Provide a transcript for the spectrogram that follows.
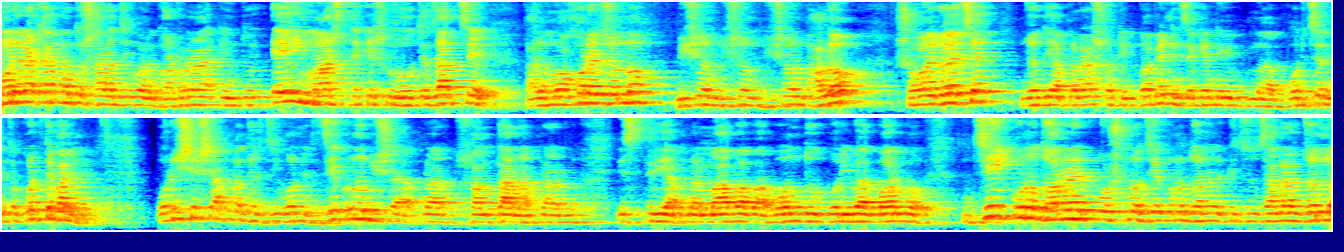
মনে রাখার মতো সারা জীবনে ঘটনা কিন্তু এই মাস থেকে শুরু হতে যাচ্ছে। তাহলে মকরের জন্য ভীষণ ভীষণ ভীষণ ভালো সময় রয়েছে। যদি আপনারা সঠিকভাবে নিজেকে পরিচালিত করতে পারেন। পরিশেষে আপনাদের জীবনের যে কোনো বিষয়, আপনার সন্তান, আপনার স্ত্রী, আপনার মা বাবা, বন্ধু, পরিবার, বর্গ যে কোনো ধরনের প্রশ্ন যে কোনো ধরনের কিছু জানার জন্য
